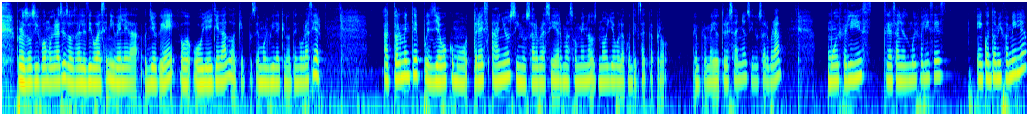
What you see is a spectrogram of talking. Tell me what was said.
Pero eso sí fue muy gracioso. O sea, les digo, a ese nivel era, llegué o, o he llegado a que pues se me olvida que no tengo brasier. Actualmente pues llevo como tres años sin usar brasier más o menos, no llevo la cuenta exacta, pero en promedio tres años sin usar bra. Muy feliz, tres años muy felices. En cuanto a mi familia,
